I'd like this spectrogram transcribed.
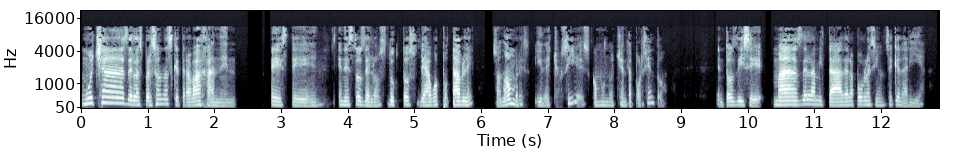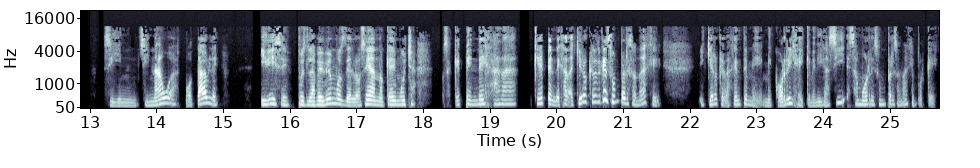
muchas de las personas que trabajan en, este, en estos de los ductos de agua potable son hombres. Y de hecho, sí, es como un 80%. Entonces dice, más de la mitad de la población se quedaría sin, sin agua potable. Y dice, pues la bebemos del océano, que hay mucha. O sea, qué pendejada, qué pendejada. Quiero creer que es un personaje. Y quiero que la gente me, me corrija y que me diga, sí, esa morra es un personaje, porque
